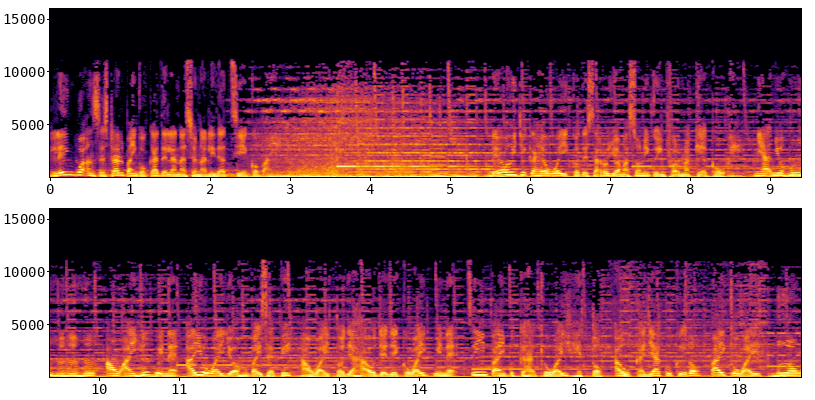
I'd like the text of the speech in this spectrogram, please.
Lengua ancestral Paincoca de la nacionalidad Siecopay. De hoy llega con desarrollo amazónico informa que acowe. Ñaño hun hun hun hun au ai hun wine ayo wai yo toya ha oye ye wine sin heto au kayaku kuro muon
